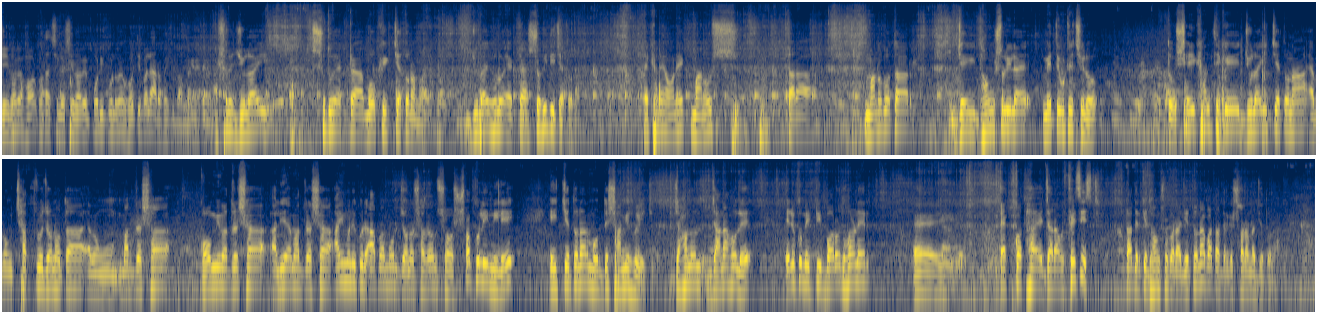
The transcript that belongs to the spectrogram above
যেভাবে হওয়ার কথা ছিল, সেভাবে পরিপূর্ণভাবে হতে পারলে আরও বেশি ভালো আসলে জুলাই শুধু একটা মৌখিক চেতনা নয়, জুলাই হলো একটা শহীদি চেতনা। এখানে অনেক মানুষ, তারা মানবতার যেই ধ্বংসলীলায় মেতে উঠেছিল, তো সেইখান থেকে জুলাই চেতনা এবং ছাত্র জনতা এবং মাদ্রাসা, কওমি মাদ্রাসা, আলিয়া মাদ্রাসা আমি মনে করি আপামর জনসাধারণ সহ সকলেই মিলে এই চেতনার মধ্যে সামিল হয়েছিল। জাহানো জানা হলে এরকম একটি বড় ধরনের এক কথায় যারা ফেসিস্ট, তাদেরকে ধ্বংস করা যেত না বা তাদেরকে সরানো যেত না।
